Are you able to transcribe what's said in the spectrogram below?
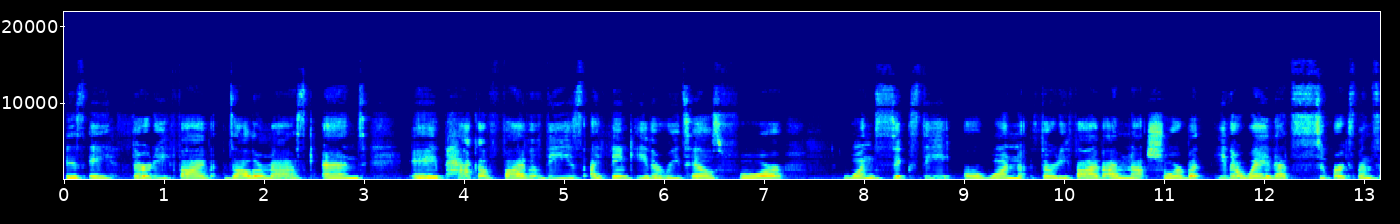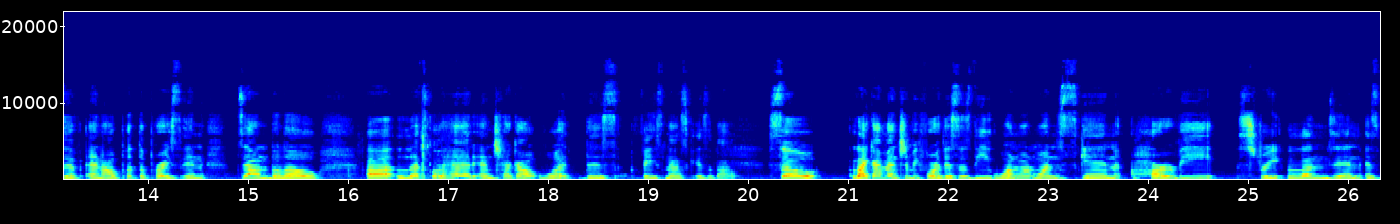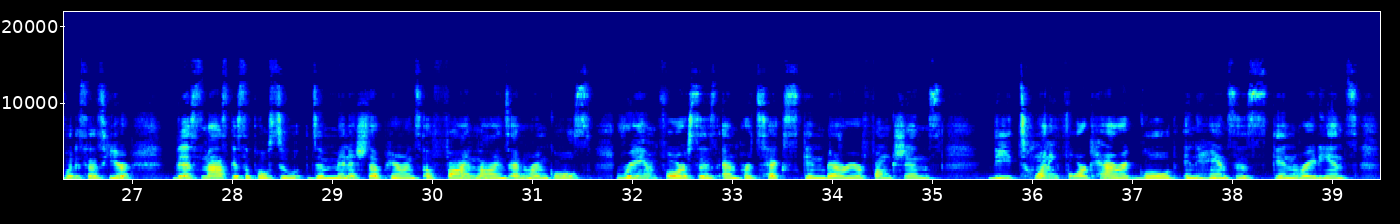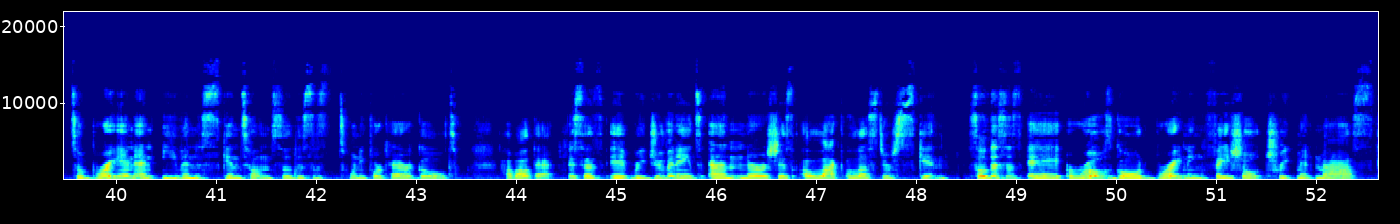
is a $35 mask and a pack of five of these I think either retails for 160 or 135 I'm not sure but either way that's super expensive and I'll put the price in down below. Uh, let's go ahead and check out what this face mask is about. So like I mentioned before this is the 111 skin Harley Street, London is what it says here. This mask is supposed to diminish the appearance of fine lines and wrinkles, reinforces and protects skin barrier functions. The 24 karat gold enhances skin radiance to brighten and even skin tone. So this is 24 karat gold. How about that? It says it rejuvenates and nourishes a lackluster skin. So this is a rose gold brightening facial treatment mask.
